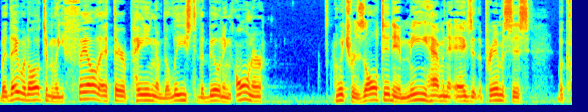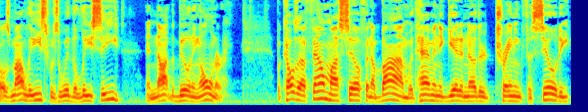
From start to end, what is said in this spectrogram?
but they would ultimately fail at their paying of the lease to the building owner, which resulted in me having to exit the premises because my lease was with the leasee and not the building owner. Because I found myself in a bind with having to get another training facility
